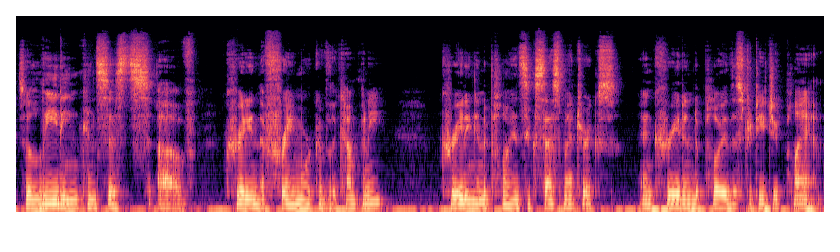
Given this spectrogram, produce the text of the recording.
So, leading consists of creating the framework of the company, creating and deploying success metrics, and create and deploy the strategic plan.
